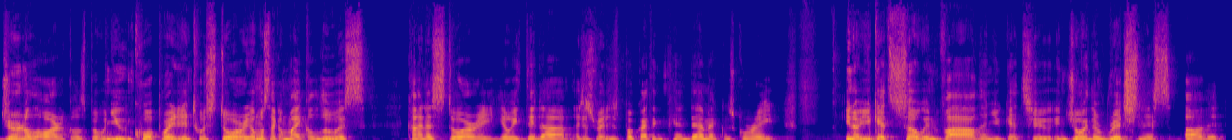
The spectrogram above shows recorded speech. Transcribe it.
journal articles, but when you incorporate it into a story, almost like a Michael Lewis kind of story, you know, he did. Uh, I just read his book. I think Pandemic was great. you know, you get so involved and you get to enjoy the richness of it.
